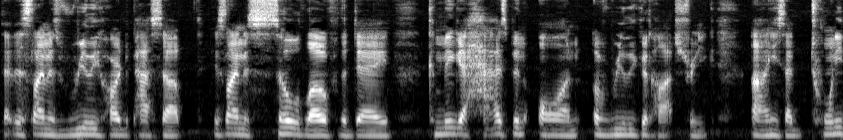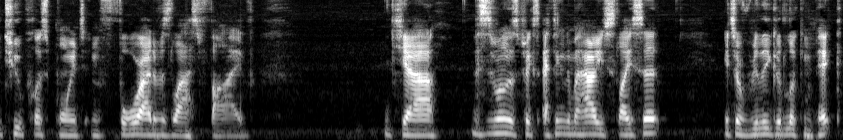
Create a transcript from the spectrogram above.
that this line is really hard to pass up. His line is so low for the day. Kuminga has been on a really good hot streak. Uh, he's had 22 plus points in four out of his last five. Yeah, this is one of those picks. I think no matter how you slice it, it's a really good looking pick.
